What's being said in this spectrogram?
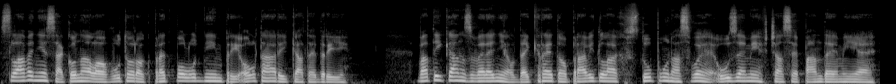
Slavenie sa konalo v útorok predpoludním pri oltári katedry. Vatikán zverejnil dekret o pravidlách vstupu na svoje územie v čase pandémie.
